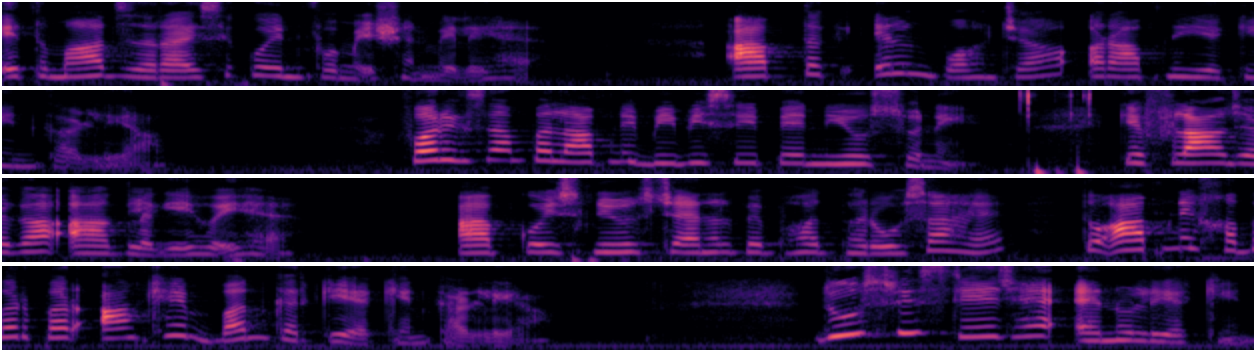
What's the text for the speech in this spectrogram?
اعتماد ذرائع سے کوئی انفارمیشن ملی ہے۔ آپ تک علم پہنچا اور آپ نے یقین کر لیا۔ فار ایگزامپل آپ نے بی بی سی پہ نیوز سنی کہ فلاں جگہ آگ لگی ہوئی ہے۔ آپ کو اس نیوز چینل پہ بہت بھروسہ ہے، تو آپ نے خبر پر آنکھیں بند کر کے یقین کر لیا۔ دوسری سٹیج ہے اینول یقین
